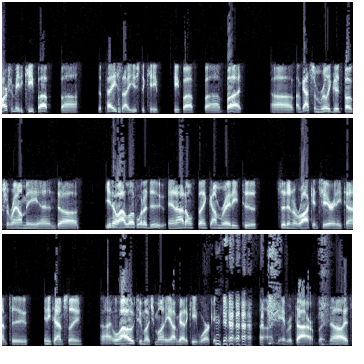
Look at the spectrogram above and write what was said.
hard for me to keep up uh, the pace I used to keep keep up, uh, but uh, I've got some really good folks around me, and uh, you know, I love what I do, and I don't think I'm ready to sit in a rocking chair anytime too anytime soon. Uh, well, I owe too much money. I've got to keep working. So, uh, I can't retire. But no, it's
